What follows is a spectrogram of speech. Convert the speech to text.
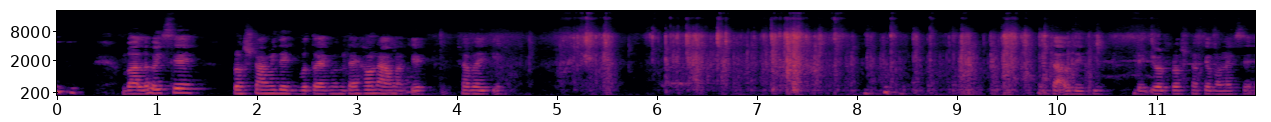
ভালো হয়েছে। প্রশ্ন আমি দেখব তো এখন দেখাও না আমাকে সবাইকে। তাও দেখি দেখি ওর প্রশ্ন কেমন হয়েছে।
